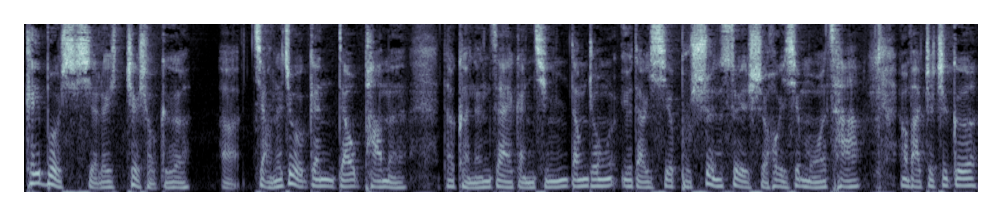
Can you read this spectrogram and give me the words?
K Bush 写了这首歌啊，讲的就是跟 Del Palmer 他可能在感情当中遇到一些不顺遂的时候一些摩擦，然后把这支歌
